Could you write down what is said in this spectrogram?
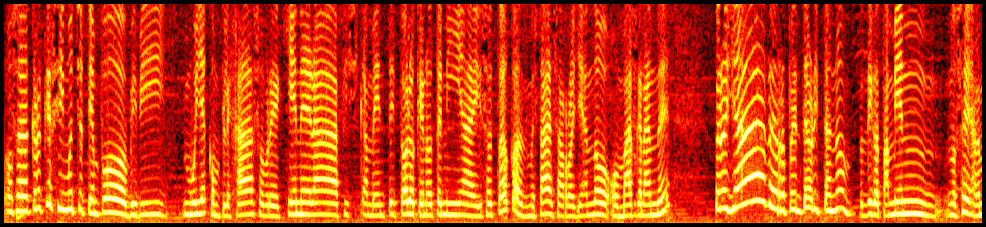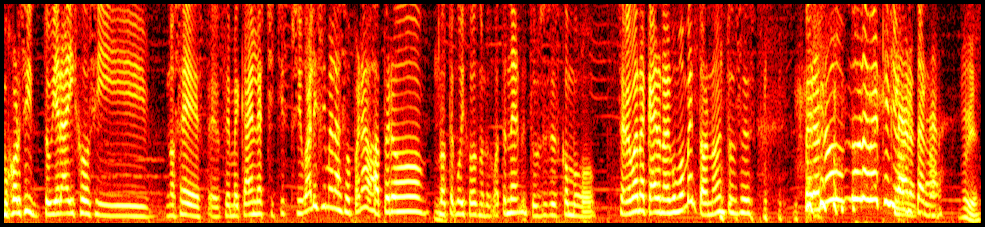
o sea, creo que sí, mucho tiempo viví muy acomplejada sobre quién era físicamente y todo lo que no tenía, y sobre todo cuando me estaba desarrollando o más grande, Pero ya de repente ahorita no, digo, también, no sé, a lo mejor si tuviera hijos y, no sé, este, se me caen las chichis, pues igual y sí me las operaba, pero no tengo hijos, no los voy a tener, entonces es como, se me van a caer en algún momento, ¿no? Entonces, pero no, no la veo que yo Claro, ahorita claro. no. Muy bien.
